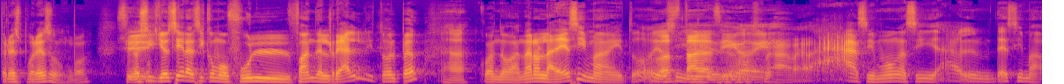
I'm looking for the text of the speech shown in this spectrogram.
Pero es por eso. Yo, sí, yo sí era así como full fan del Real y todo el pedo. Ajá. Cuando ganaron la décima y todo. Yo sí, así, ah, Simón, así, ah, décima.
